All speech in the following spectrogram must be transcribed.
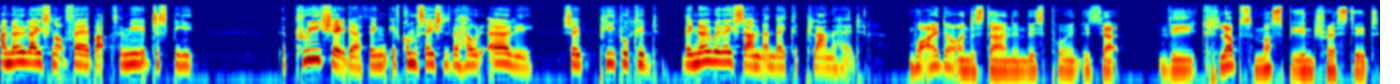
I know life's not fair, but for me, it'd just be appreciated, I think, if conversations were held early so people could, they know where they stand and they could plan ahead. What I don't understand in this point is that the clubs must be interested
